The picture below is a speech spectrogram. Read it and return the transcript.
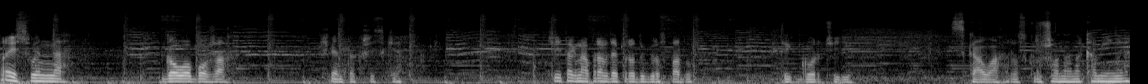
No i słynne Gołoboża Świętokrzyskie. Czyli tak naprawdę produkt rozpadu tych gór, czyli skała rozkruszona na kamienie.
